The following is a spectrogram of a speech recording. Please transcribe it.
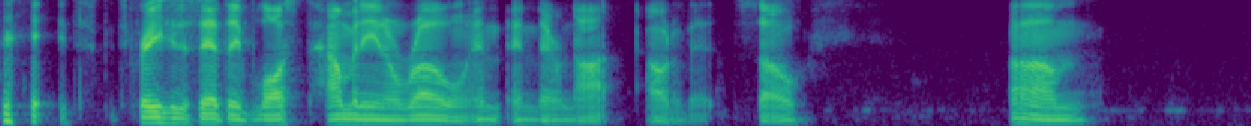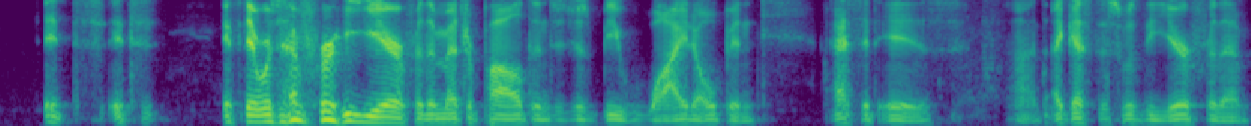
it's it's crazy to say that they've lost how many in a row and and they're not out of it. So um it's it's if there was ever a year for the Metropolitan to just be wide open as it is, uh, I guess this was the year for them.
